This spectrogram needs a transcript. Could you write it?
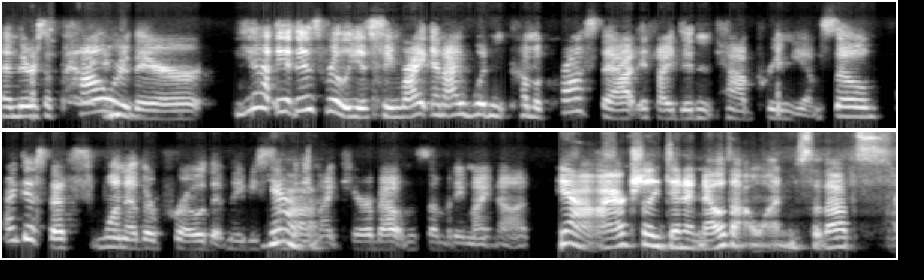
and there's a power there. Yeah it is really interesting right? And i wouldn't come across that if i didn't have premium. So i guess that's one other pro that maybe somebody yeah. might care about and somebody might not. Yeah i actually didn't know that one. So that's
